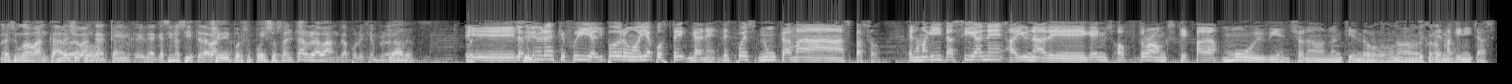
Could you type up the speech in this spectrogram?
no es un juego bancado. No es un la banca bancado. que en el casino sí está la banca. Sí, por supuesto. Hizo saltar la banca, por ejemplo. Claro. Eh, la Sí. primera vez que fui al hipódromo y aposté, gané. Después nunca más pasó. En las maquinitas sí gané. Hay una de Games of Thrones que paga muy bien. Yo no, no entiendo No, no, desconozco, de maquinitas.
